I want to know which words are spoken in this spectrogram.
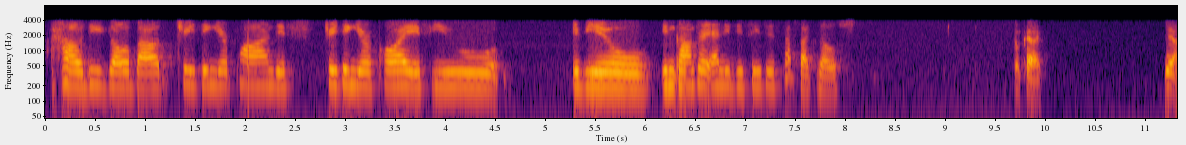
how do you go about treating your pond if treating your koi if you if you encounter any diseases stuff like those Okay. Yeah,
